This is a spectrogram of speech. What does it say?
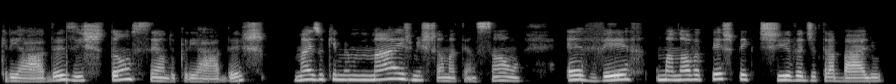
criadas, estão sendo criadas, mas o que mais me chama atenção é ver uma nova perspectiva de trabalho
